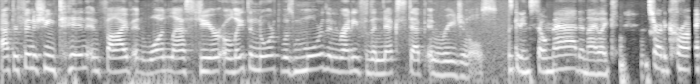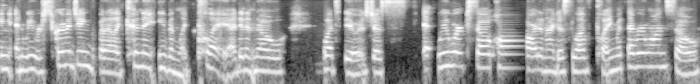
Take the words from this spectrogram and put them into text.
After finishing 10 and 5 and 1 last year, Olathe North was more than ready for the next step in regionals. I was getting so mad and I like started crying and we were scrimmaging, but I like couldn't even like play. I didn't know what to do. It's just it, we worked so hard and I just love playing with everyone. So,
